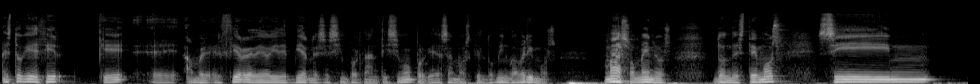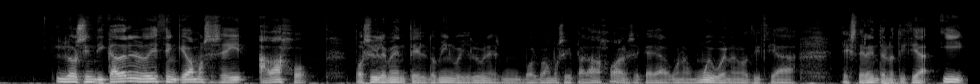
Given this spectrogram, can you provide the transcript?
Esto quiere decir que, eh, hombre, el cierre de hoy de viernes es importantísimo porque ya sabemos que el domingo abrimos más o menos donde estemos. Si los indicadores nos dicen que vamos a seguir abajo, posiblemente el domingo y el lunes volvamos a ir para abajo, a no ser que haya alguna muy buena noticia, excelente noticia, y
